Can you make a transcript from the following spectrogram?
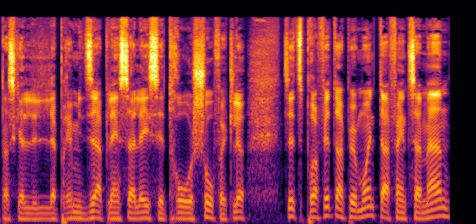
parce que l'après-midi, à plein soleil, c'est trop chaud. Fait que là, tu sais, tu profites un peu moins de ta fin de semaine.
